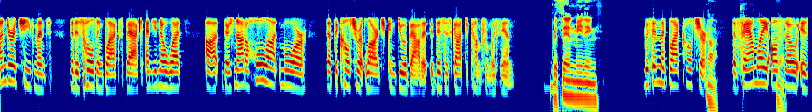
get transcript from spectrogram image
underachievement that is holding blacks back. And you know what? Uh, there's not a whole lot more that the culture at large can do about it. This has got to come from within. Within meaning? Within the black culture. Ah. The family also yeah. is,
